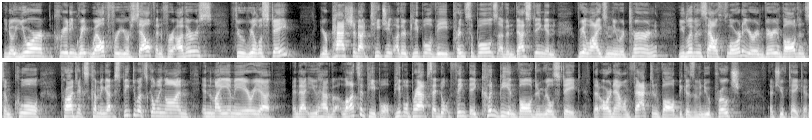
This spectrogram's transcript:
You know, you're creating great wealth for yourself and for others through real estate. You're passionate about teaching other people the principles of investing and realizing the return. You live in South Florida. You're very involved in some cool projects coming up. Speak to what's going on in the Miami area and that you have lots of people, people perhaps that don't think they could be involved in real estate, that are now in fact involved because of a new approach that you've taken.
